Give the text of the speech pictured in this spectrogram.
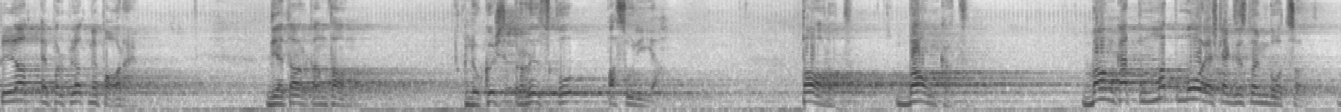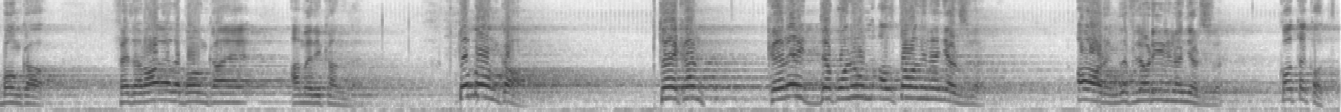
plot e përplot me pare. Dijetarët kanë thanë, nuk është rrisku pasuria. parët, bankat, bankat ma të mdhaja çka ekzistojnë n'botë sot, banka federale dhe banka e amerikanëve. Këto banka, këto e kanë krejt deponum altanin e njerëzve, arin dhe floririn e njerëzve, kot e kot.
